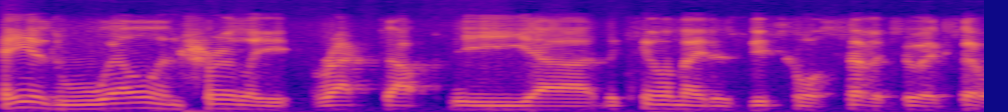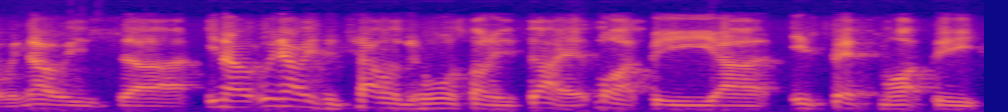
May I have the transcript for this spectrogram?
he has well and truly racked up the uh, the kilometres this horse, Savatoxl. We know he's uh, you know we know he's a talented horse on his day. It might be uh, his best might be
